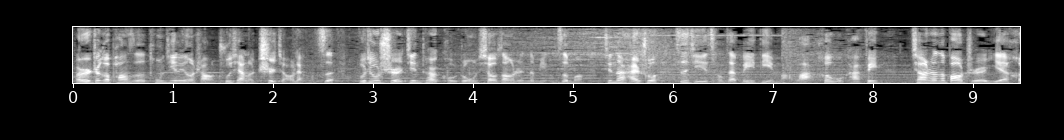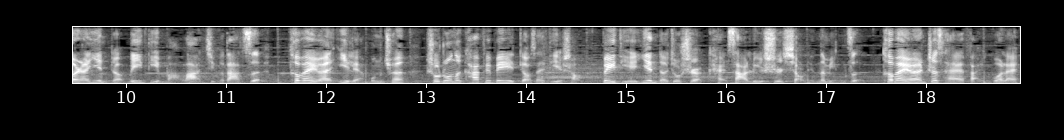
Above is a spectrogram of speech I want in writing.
而这个胖子的通缉令上出现了“赤脚”两个字，不就是金特口中销赃人的名字吗？金特还说自己曾在危地马拉喝过咖啡。墙上的报纸也赫然印着“危地马拉”几个大字，特派员一脸蒙圈，手中的咖啡杯掉在地上，杯底印的就是凯撒律师小林的名字。特派员这才反应过来，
